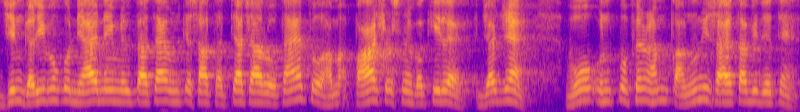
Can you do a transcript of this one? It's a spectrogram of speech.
जिन गरीबों को न्याय नहीं मिल पाता है उनके साथ अत्याचार होता है तो हम पाँच उसमें वकील हैं, जज हैं, वो उनको फिर हम कानूनी सहायता भी देते हैं।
